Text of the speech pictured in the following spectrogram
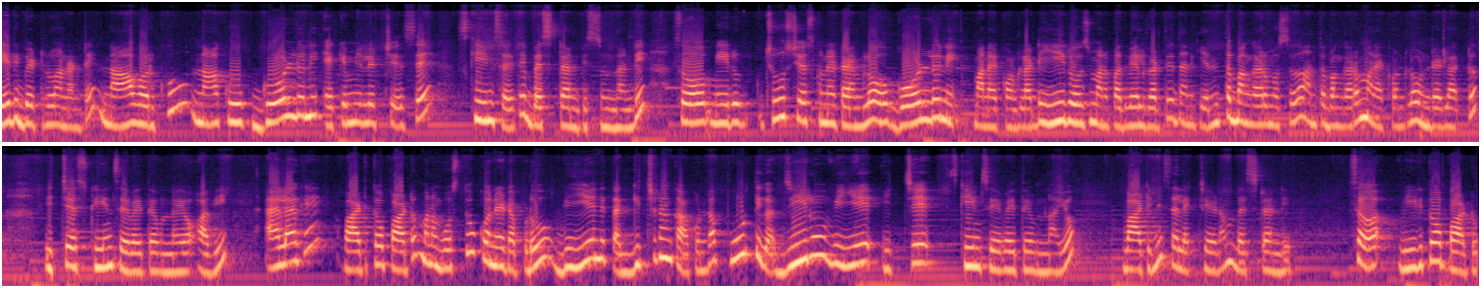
ఏది బెటరు అని అంటే నా వరకు నాకు గోల్డ్ని అక్యుమ్యులేట్ చేసే స్కీమ్స్ అయితే బెస్ట్ అనిపిస్తుందండి. సో మీరు చూస్ చేసుకునే టైంలో గోల్డ్ని మన అకౌంట్లో అంటే ఈ రోజు మన పదివేలు కడితే దానికి ఎంత బంగారం వస్తుందో అంత బంగారం మన అకౌంట్లో ఉండేటట్టు ఇచ్చే స్కీమ్స్ ఏవైతే ఉన్నాయో అవి. అలాగే వాటితో పాటు మనం వస్తువు కొనేటప్పుడు విఏని తగ్గించడం కాకుండా పూర్తిగా జీరో విఏ ఇచ్చే స్కీమ్స్ ఏవైతే ఉన్నాయో వాటిని సెలెక్ట్ చేయడం బెస్ట్ అండి. సో వీటితో పాటు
